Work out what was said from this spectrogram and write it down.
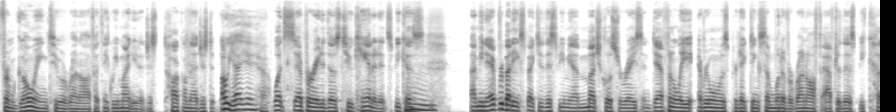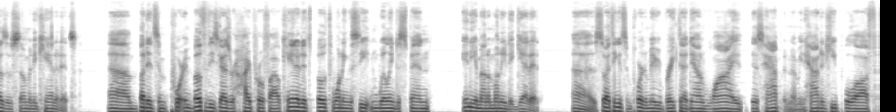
from going to a runoff? I think we might need to just talk on that just a bit. Oh yeah, yeah, yeah. What separated those two candidates? Because I mean, everybody expected this to be a much closer race, and definitely everyone was predicting somewhat of a runoff after this because of so many candidates. Um, but it's important. Both of these guys are high profile candidates, both wanting the seat and willing to spend any amount of money to get it. Uh, so I think it's important to maybe break that down why this happened. I mean, how did he pull off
